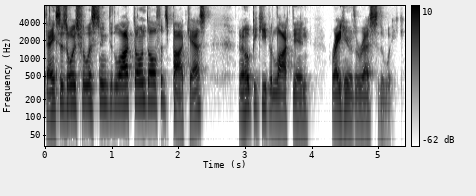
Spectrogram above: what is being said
Thanks as always for listening to the Locked On Dolphins podcast, and I hope you keep it locked in right here the rest of the week.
